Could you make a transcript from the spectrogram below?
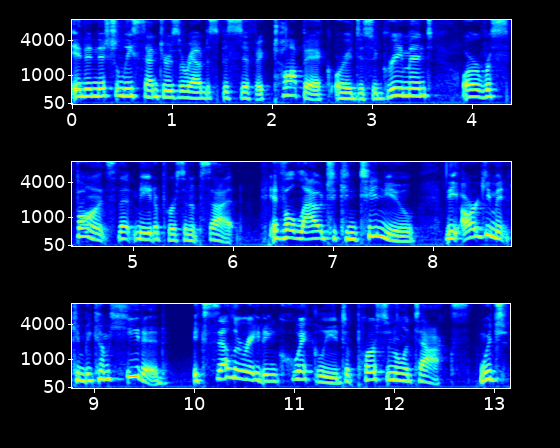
it initially centers around a specific topic or a disagreement or a response that made a person upset. If allowed to continue, the argument can become heated accelerating quickly to personal attacks, which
